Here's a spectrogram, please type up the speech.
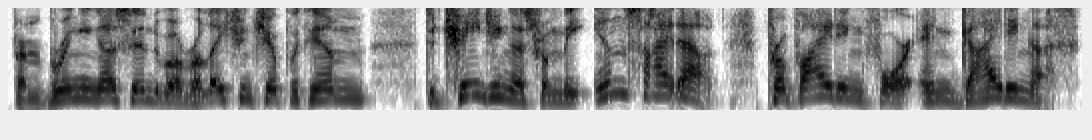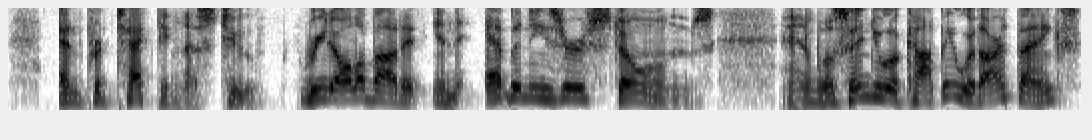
from bringing us into a relationship with Him to changing us from the inside out, providing for and guiding us and protecting us too. Read all about it in Ebenezer Stones, and we'll send you a copy with our thanks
